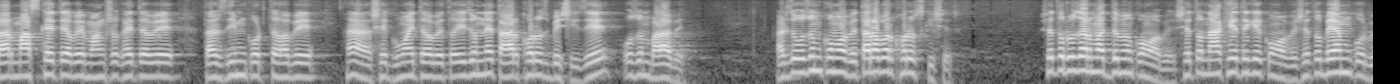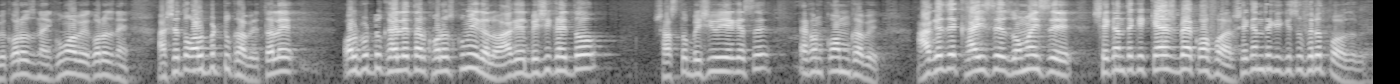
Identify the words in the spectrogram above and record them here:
তার মাছ খাইতে হবে, মাংস খাইতে হবে, তার জিম করতে হবে। হ্যাঁ সে ঘুমাইতে হবে, তো এই জন্যে তার খরচ বেশি যে ওজন বাড়াবে। আর যে ওজন কমাবে, তার আবার খরচ কিসের? সে তো রোজার মাধ্যমে কমাবে, সে তো না খেয়ে থেকে কমাবে, সে তো ব্যায়াম করবে, খরচ নাই, ঘুমাবে, খরচ নাই, আর সে তো অল্প একটু খাবে। তাহলে অল্প একটু খাইলে তার খরচ কমে গেল। আগে বেশি খাইতো, স্বাস্থ্য বেশি হয়ে গেছে, এখন কম খাবে। আগে যে খাইছে, জমাইছে, সেখান থেকে ক্যাশব্যাক অফার সেখান থেকে কিছু ফেরত পাওয়া যাবে।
